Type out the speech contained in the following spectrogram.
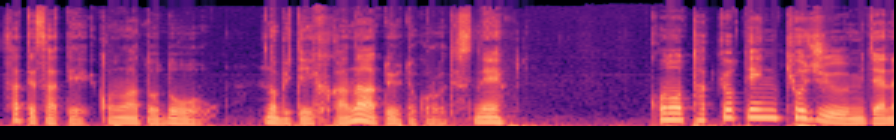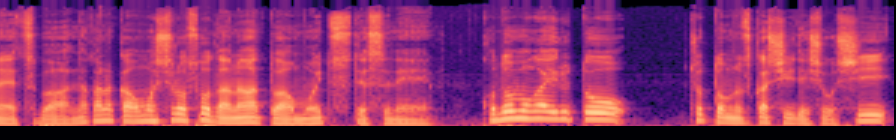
さてさてこの後どう伸びていくかなというところですね。この多拠点居住みたいなやつはなかなか面白そうだなとは思いつつですね、子供がいるとちょっと難しいでしょうし、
